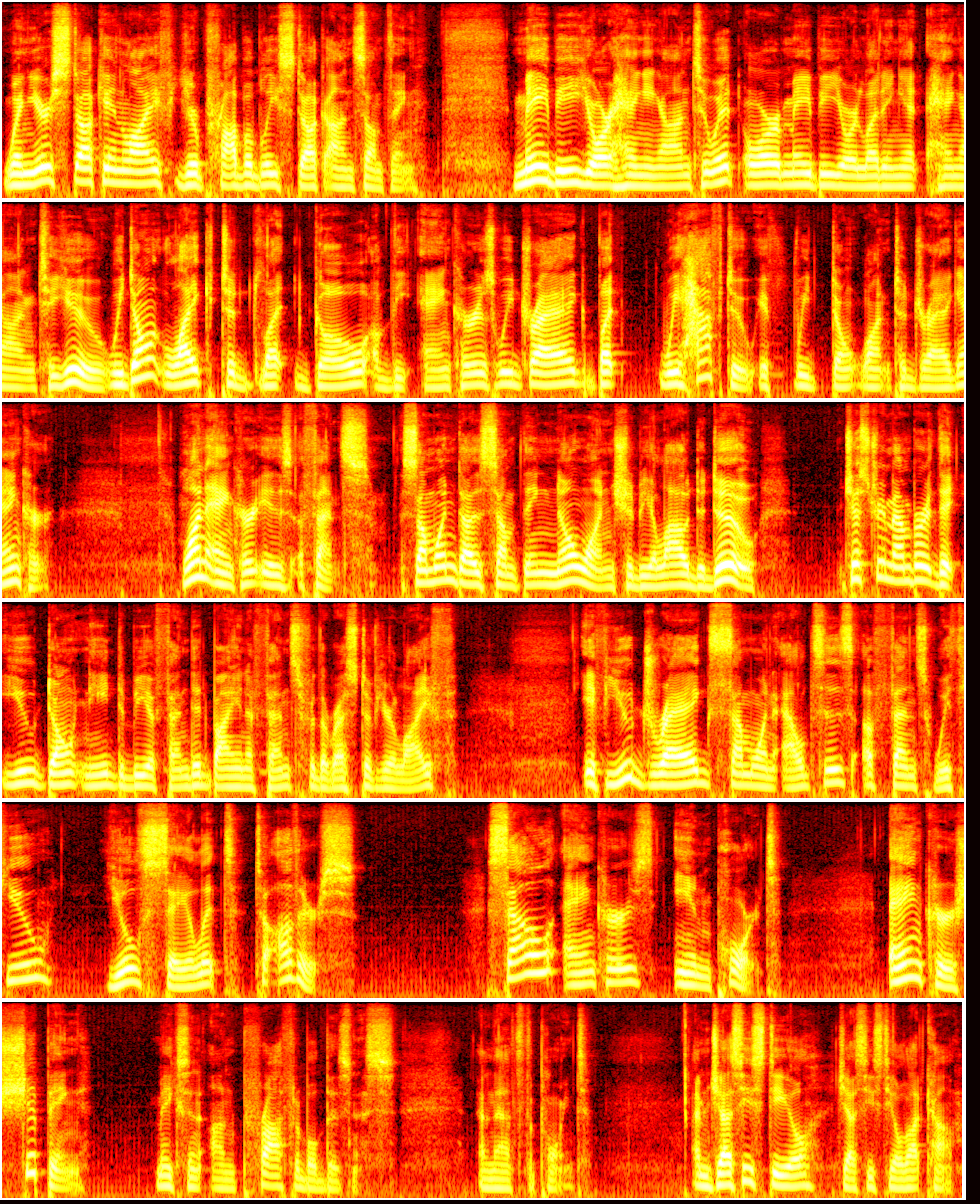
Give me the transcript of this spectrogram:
When you're stuck in life, you're probably stuck on something. Maybe you're hanging on to it, or maybe you're letting it hang on to you. We don't like to let go of the anchors we drag, but we have to if we don't want to drag anchor. One anchor is offense. Someone does something no one should be allowed to do. Just remember that you don't need to be offended by an offense for the rest of your life. If you drag someone else's offense with you, you'll sail it to others. Sell anchors in port. Anchor shipping makes an unprofitable business. And that's the point. I'm Jesse Steele, jessesteele.com.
